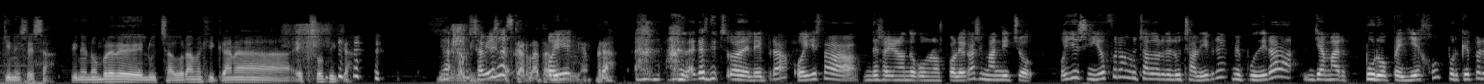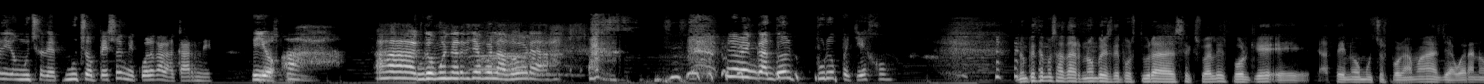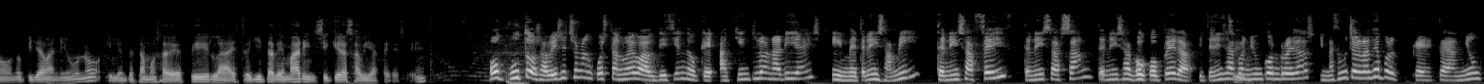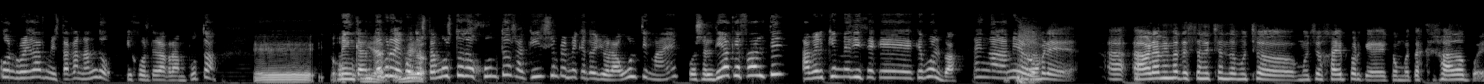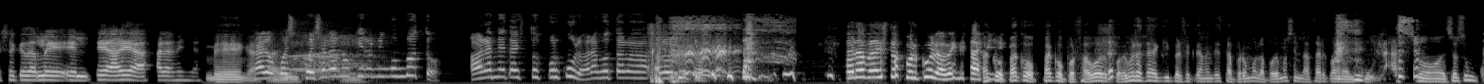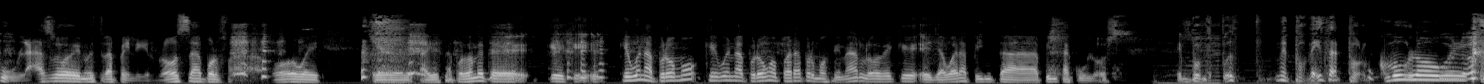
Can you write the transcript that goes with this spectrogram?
¿Quién es esa? Tiene nombre de luchadora mexicana exótica. Ya, la ¿sabías? piscina Escarlata de lepra. Ahora que has dicho lo de lepra, hoy estaba desayunando con unos colegas y me han dicho, oye, si yo fuera un luchador de lucha libre, ¿me pudiera llamar puro pellejo? Porque he perdido mucho, de, mucho peso y me cuelga la carne. Y yo, ah, Ah, como una ardilla voladora. pero me encantó el puro pellejo. No empecemos a dar nombres de posturas sexuales porque eh, hace no muchos programas Yaguara no, no pillaba ni uno y le empezamos a decir la estrellita de mar y ni siquiera sabía hacer ese. ¿eh? Oh, putos, habéis hecho una encuesta nueva diciendo que a quién clonaríais y me tenéis a mí, tenéis a Faith, tenéis a Sam, tenéis a Cocopera y tenéis a Sí. Cañón con Ruedas y me hace mucha gracia porque Cañón con Ruedas me está ganando, hijos de la gran puta. Eh, Me encanta mira, porque primero- cuando estamos todos juntos, aquí siempre me quedo yo la última, ¿eh? Pues el día que falte, a ver quién me dice que, que vuelva. Venga, la mierda. Hombre, a- ahora mismo te están echando mucho, mucho hype porque como te has quejado, pues hay que darle el EA EA a la niña. Venga. claro, pues, pues ahora no quiero ningún voto. Ahora metáis todos por culo, ahora votar a, a los otros. Ahora me esto por culo, venga. ahí. Paco, Paco, Paco, por favor, podemos hacer aquí perfectamente esta promo, la podemos enlazar con el culazo, eso es un culazo de nuestra pelirrosa, por favor, güey. Eh, ahí está, ¿por dónde te...? Qué, qué- qué buena promo, qué buena promo para promocionar lo de que eh, Yaguara pinta, pinta culos. Eh, pu- pu- me podéis dar por culo, güey.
